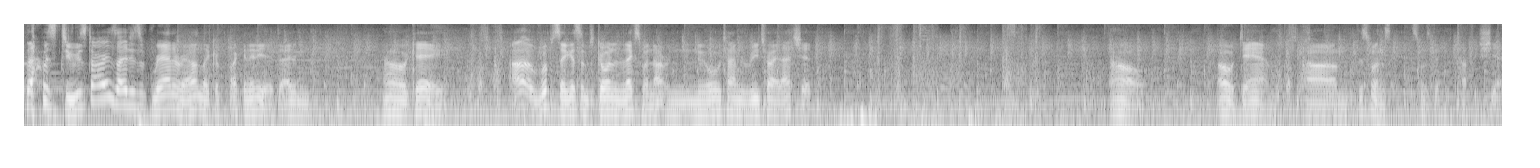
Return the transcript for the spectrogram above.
that was two stars? I just ran around like a fucking idiot. I didn't... Okay. Oh, whoops, I guess I'm going to the next one. Not No time to retry that shit. Oh. Oh, damn. Um, this one's... This one's gonna be tough as shit.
